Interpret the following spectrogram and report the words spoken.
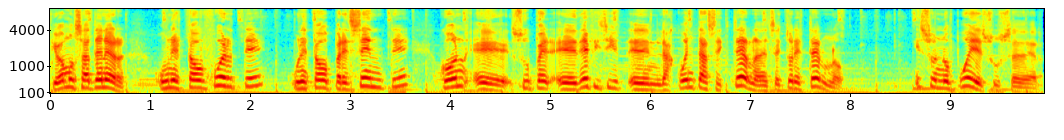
que vamos a tener un Estado fuerte un Estado presente con eh, super, eh, déficit en las cuentas externas, del sector externo. Eso no puede suceder.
